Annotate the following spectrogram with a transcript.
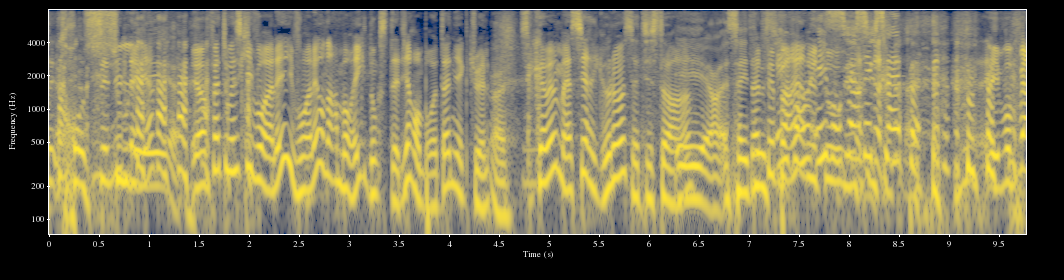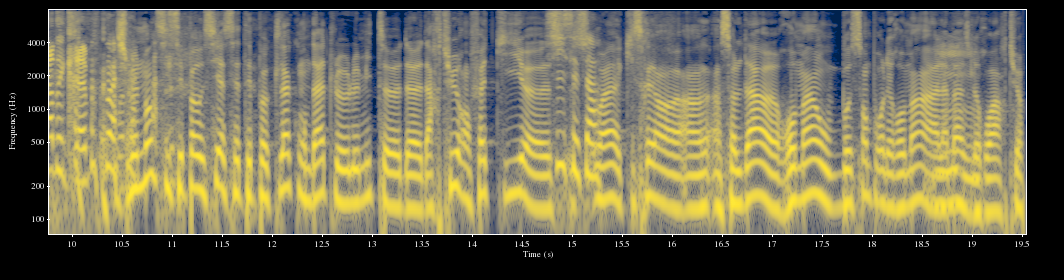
C'est Trop c'est nul la guerre. Et en fait, où est-ce qu'ils vont aller? Ils vont aller en Armorique, donc c'est-à-dire en Bretagne actuelle. C'est quand même assez rigolo cette histoire. hein. Et euh, ça a été fait pas rire Et du ils vont tout. faire des crêpes. Et ils vont faire des crêpes. Je me demande si c'est pas aussi à cette époque-là qu'on date le, le mythe de- d'Arthur en fait qui euh, qui serait un, un- un soldat euh, romain ou bossant pour les Romains à la Mm. base le roi Arthur.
